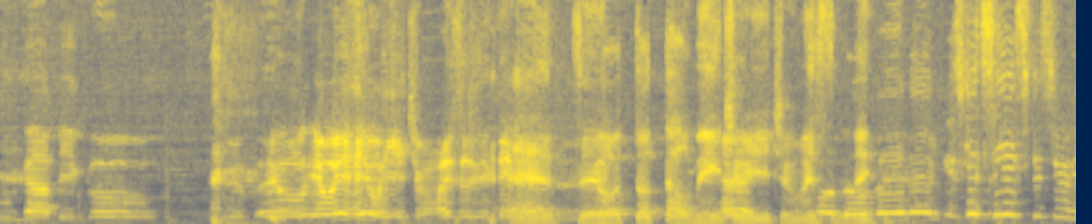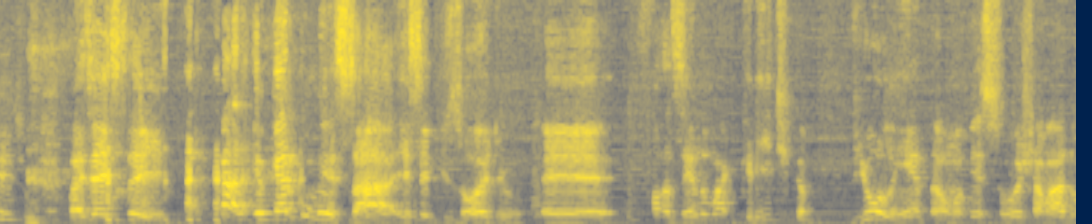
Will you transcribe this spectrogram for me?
o Gabigol. Eu, eu errei o ritmo, mas vocês É, entenderam. você errou totalmente É. o ritmo, mas tudo bem. Domenech, Esqueci, esqueci o ritmo. Mas é isso aí. Cara, eu quero começar esse episódio é, fazendo uma crítica violenta a uma pessoa chamada.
